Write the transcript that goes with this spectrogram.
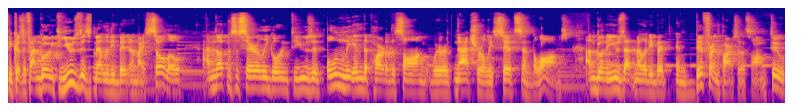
Because if I'm going to use this melody bit in my solo, I'm not necessarily going to use it only in the part of the song where it naturally sits and belongs. I'm going to use that melody bit in different parts of the song too,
